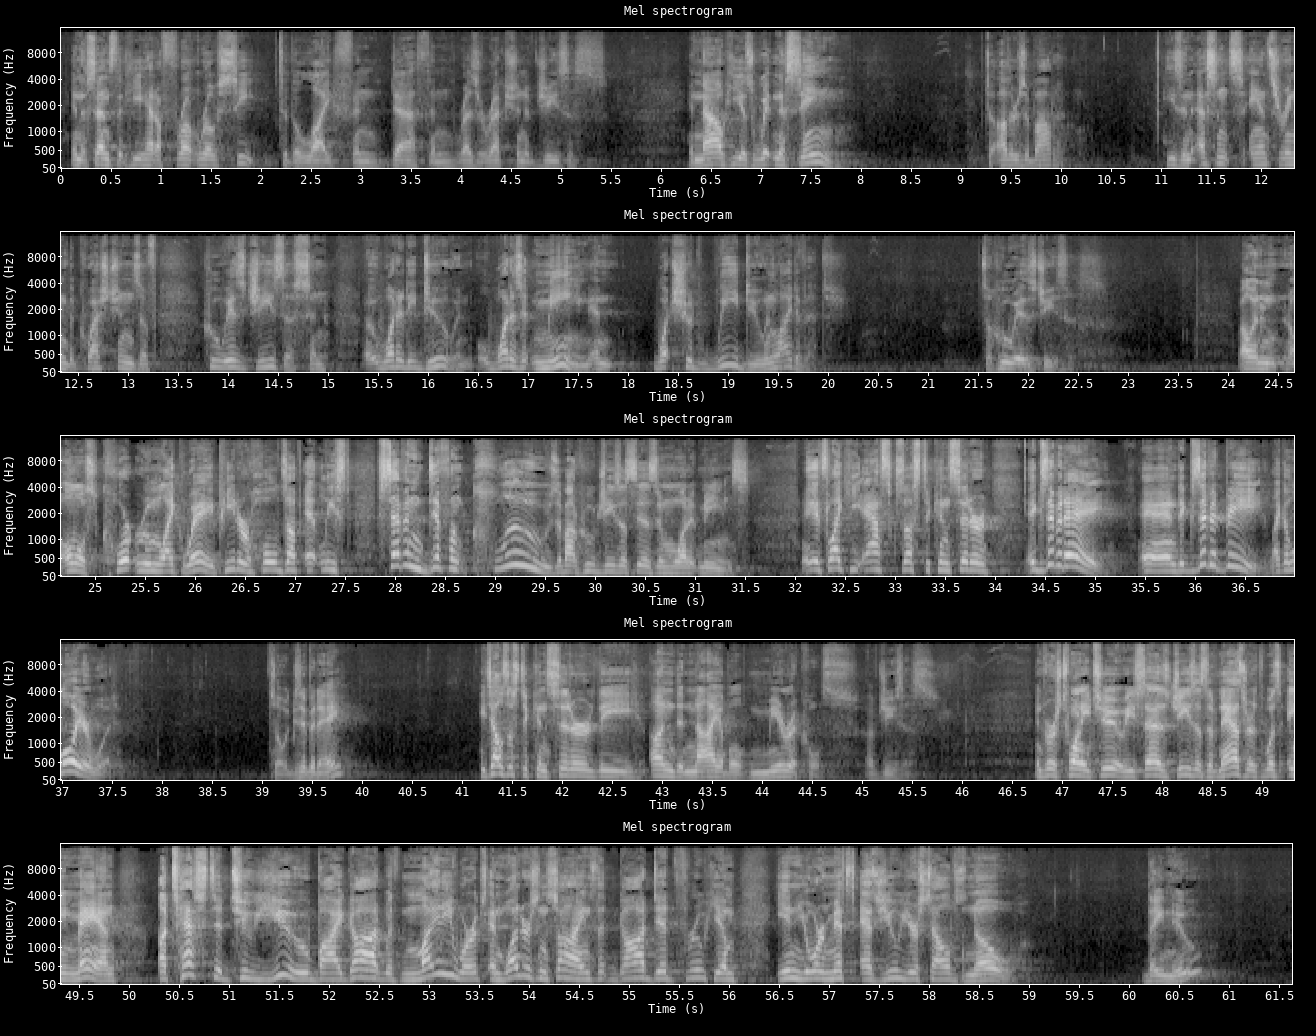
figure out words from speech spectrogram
in the sense that he had a front row seat to the life and death and resurrection of Jesus. And now he is witnessing to others about it. He's, in essence, answering the questions of who is Jesus and uh, what did he do and what does it mean and what should we do in light of it. So, who is Jesus? Well, in an almost courtroom like way, Peter holds up at least seven different clues about who Jesus is and what it means. It's like he asks us to consider Exhibit A and Exhibit B, like a lawyer would. So, Exhibit A he tells us to consider the undeniable miracles of Jesus. In verse 22, he says, Jesus of Nazareth was a man attested to you by God with mighty works and wonders and signs that God did through him in your midst, as you yourselves know. They knew?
